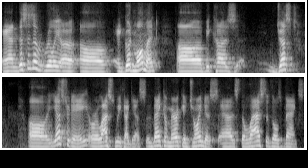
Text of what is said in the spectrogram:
And this is a really a, a, a good moment uh, because just uh, yesterday or last week, I guess, the Bank of America joined us as the last of those banks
